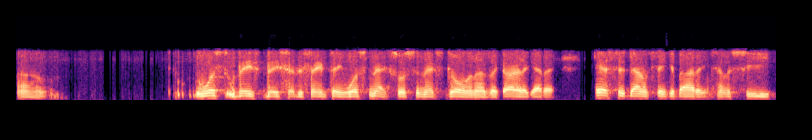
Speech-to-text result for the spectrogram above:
um, what's they they said the same thing. What's next? What's the next goal? And I was like, all right, I gotta I gotta sit down and think about it and kind of see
